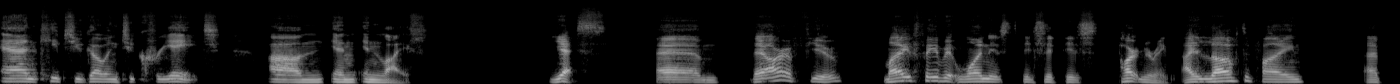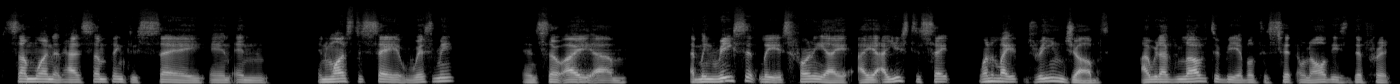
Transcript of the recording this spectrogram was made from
and keeps you going to create um, in in life? Yes, um, there are a few. My favorite one is is is partnering. I love to find uh, someone that has something to say and and and wants to say it with me. And so I um I mean recently it's funny I, I I used to say one of my dream jobs I would have loved to be able to sit on all these different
